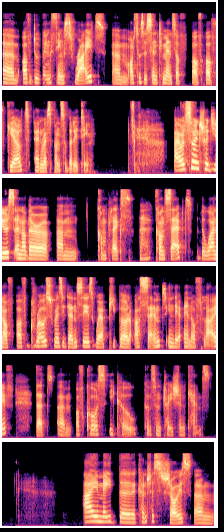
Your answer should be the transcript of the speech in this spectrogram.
um, of doing things right, um, also the sentiments of, of, of guilt and responsibility. I also introduce another um, complex concept, the one of, of gross residences where people are sent in their end of life that, um, of course, eco concentration camps. I made the conscious choice um,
